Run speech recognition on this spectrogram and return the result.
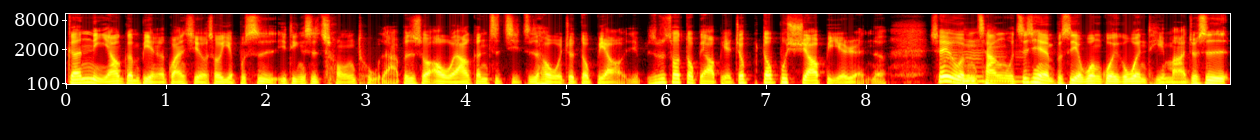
跟你要跟别人的关系，有时候也不是一定是冲突的啊，不是说哦，我要跟自己之后，我就都不要，也不是说都不要别人，就都不需要别人了。所以我们常，我之前不是也问过一个问题吗？就是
